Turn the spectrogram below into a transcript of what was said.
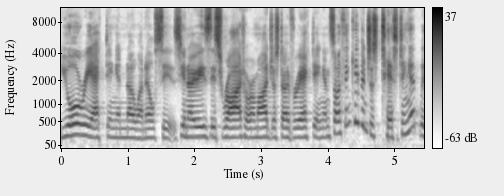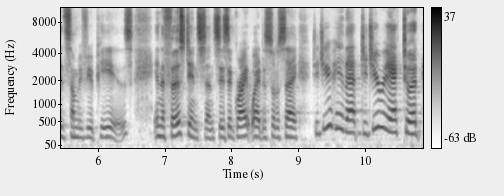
you're reacting and no one else is. You know, is this right or am I just overreacting? And so I think even just testing it with some of your peers in the first instance is a great way to sort of say, did you hear that? Did you react to it?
